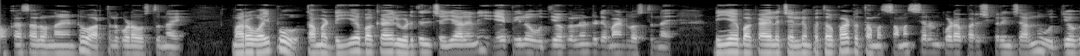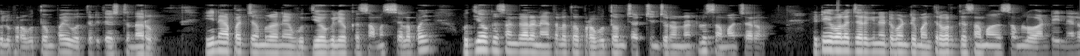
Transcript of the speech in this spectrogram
అవకాశాలు ఉన్నాయంటూ వార్తలు కూడా వస్తున్నాయి. మరోవైపు తమ డిఏ బకాయిలు విడుదల చేయాలని ఏపీలో ఉద్యోగుల నుండి డిమాండ్లు వస్తున్నాయి. డిఏ బకాయిల చెల్లింపుతో పాటు తమ సమస్యలను కూడా పరిష్కరించాలని ఉద్యోగులు ప్రభుత్వంపై ఒత్తిడి తెస్తున్నారు. ఈ నేపథ్యంలోనే ఉద్యోగుల యొక్క సమస్యలపై ఉద్యోగ సంఘాల నేతలతో ప్రభుత్వం చర్చించనున్నట్లు సమాచారం. ఇటీవల జరిగినటువంటి మంత్రివర్గ సమావేశంలో అంటే ఈ నెల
